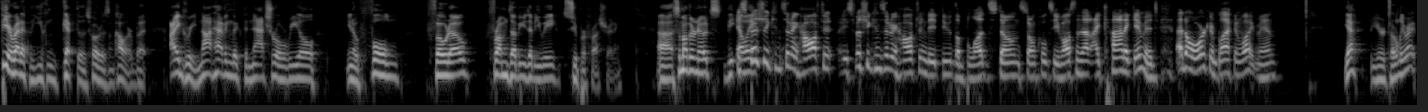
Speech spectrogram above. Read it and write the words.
theoretically, you can get those photos in color. But I agree, not having like the natural, real, you know, full photo from WWE, super frustrating. Uh, some other notes: the especially considering how often, especially considering how often they do the Bloodstone Stone Cold Steve Austin, that iconic image that don't work in black and white, man. Yeah, you're totally right.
